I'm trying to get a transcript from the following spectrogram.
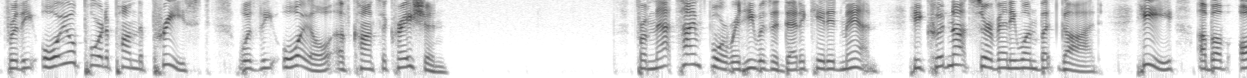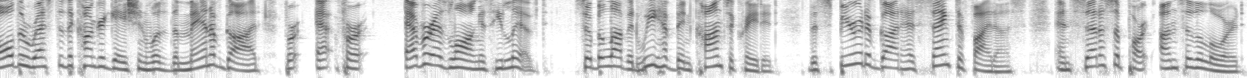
for the oil poured upon the priest was the oil of consecration. From that time forward, he was a dedicated man. He could not serve anyone but God. He, above all the rest of the congregation, was the man of God for, for ever as long as he lived. So, beloved, we have been consecrated. The Spirit of God has sanctified us and set us apart unto the Lord.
